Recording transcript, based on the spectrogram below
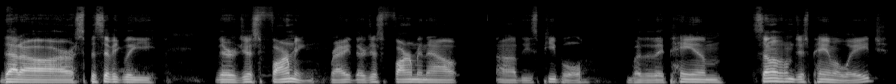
that are specifically they're just farming, right? They're just farming out uh, these people, whether they pay them. Some of them just pay them a wage,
